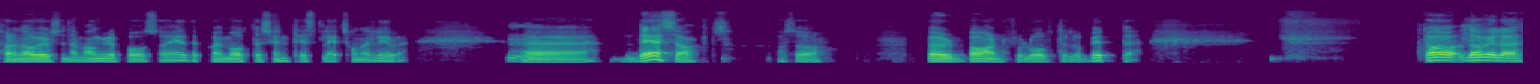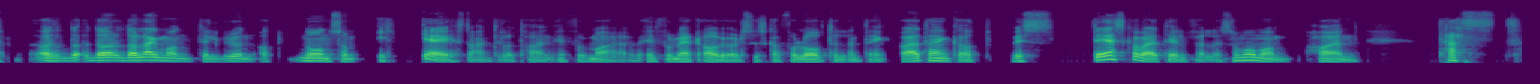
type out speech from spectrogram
tar en avgjørelse de angrer på, så er det på en måte synd trist litt sånn i livet. Mm. Uh, det sagt, altså Bør barn få lov til å bytte? Da, da, jeg, altså, da, da, legger man til grunn at noen som ikke er i stand til å ta en informert avgjørelse, skal få lov til en ting. Og jeg tenker at hvis det skal være tilfellet, så må man ha en test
